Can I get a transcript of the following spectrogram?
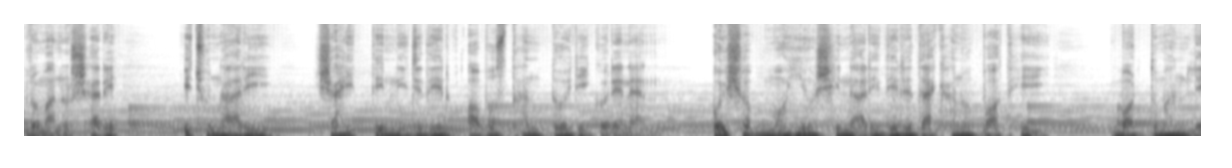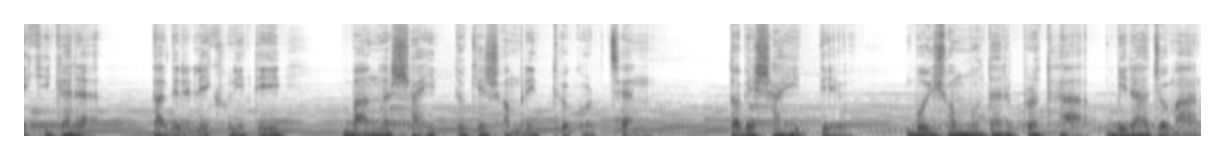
ক্রমানুসারে কিছু নারী সাহিত্যে নিজেদের অবস্থান তৈরি করে নেন। ওইসব মহীয়সী নারীদের দেখানো পথেই বর্তমান লেখিকারা তাদের লেখনীতে বাংলা সাহিত্যকে সমৃদ্ধ করছেন। তবে সাহিত্যেও বৈষম্যতার প্রথা বিরাজমান।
